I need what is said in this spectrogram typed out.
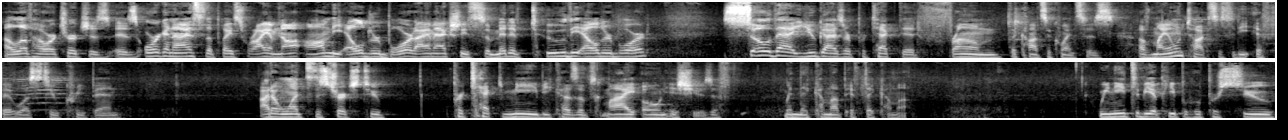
I love how our church is, is organized to the place where I am not on the elder board. I am actually submitted to the elder board so that you guys are protected from the consequences of my own toxicity if it was to creep in. I don't want this church to protect me because of my own issues if when they come up if they come up. We need to be a people who pursue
